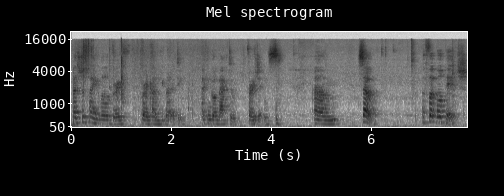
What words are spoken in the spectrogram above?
That's just my little brief break on humanity. I can go back to versions. Um, so, a football pitch,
